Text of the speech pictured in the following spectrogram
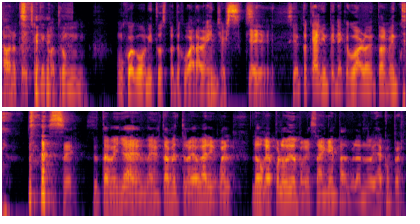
Ah, bueno, que de hecho que encontró un, un juego bonito después de jugar Avengers, que siento que alguien tenía que jugarlo eventualmente. sí, también ya, eventualmente lo voy a jugar igual. Lo jugué por lo mismo porque estaba en Game Pass, ¿verdad? No lo voy a comprar.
